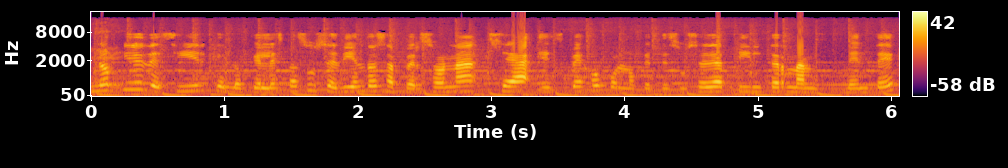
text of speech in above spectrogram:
no quiere decir que lo que le está sucediendo a esa persona sea espejo con lo que te sucede a ti internamente,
